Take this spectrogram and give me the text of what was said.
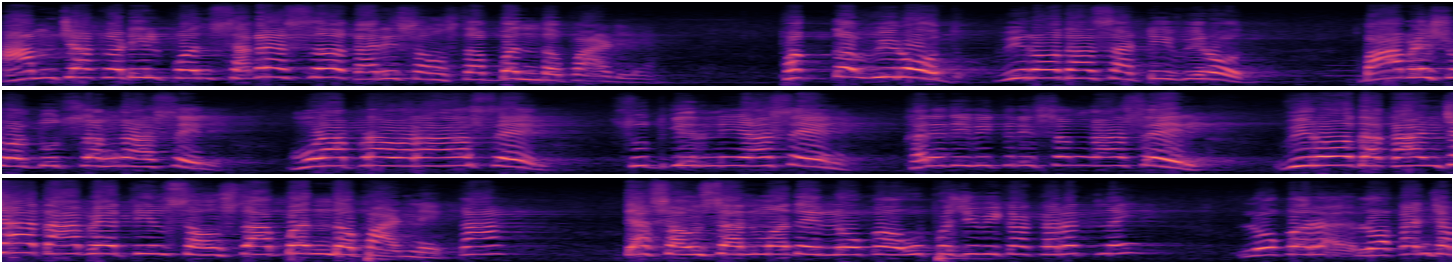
आमच्याकडील पण सगळ्या सहकारी संस्था बंद पाडल्या. फक्त विरोध विरोधासाठी विरोध. बाबळेश्वर दूध संघ असेल मुळा प्रवारा असेल सुतगिरणी असेल खरेदी विक्री संघ असेल विरोधकांच्या ताब्यातील संस्था बंद पाडणे का? त्या संस्थांमध्ये लोक उपजीविका करत नाही? लोक लोकांच्या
